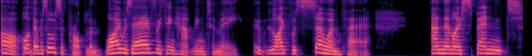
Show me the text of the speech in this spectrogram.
oh, oh, there was always a problem. Why was everything happening to me? It, life was so unfair. And then I spent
